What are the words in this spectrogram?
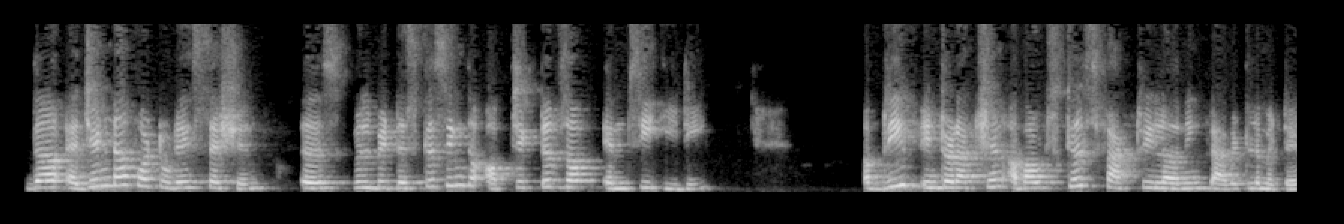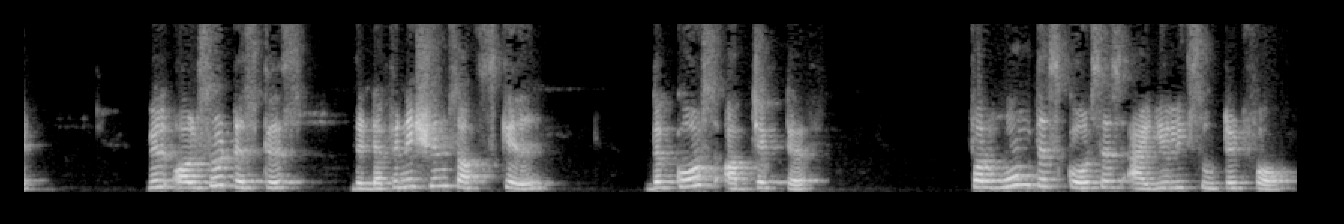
the agenda for today's session is we'll be discussing the objectives of MCED, a brief introduction about Skills Factory Learning Private Limited. We'll also discuss the definitions of skill, the course objective, for whom this course is ideally suited for,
